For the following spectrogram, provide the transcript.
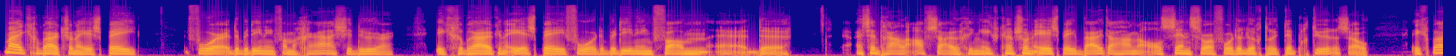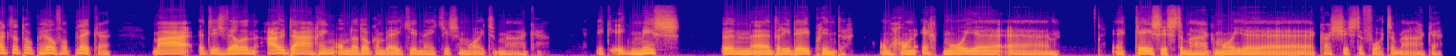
Maar ik gebruik zo'n ESP voor de bediening van mijn garagedeur. Ik gebruik een ESP voor de bediening van uh, de centrale afzuiging. Ik heb zo'n ESP buiten hangen als sensor voor de luchtdruktemperatuur en zo. Ik gebruik dat op heel veel plekken. Maar het is wel een uitdaging om dat ook een beetje netjes en mooi te maken. Ik, ik mis een 3D-printer. Eh, om gewoon echt mooie uh, cases te maken, mooie kastjes ervoor te maken.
